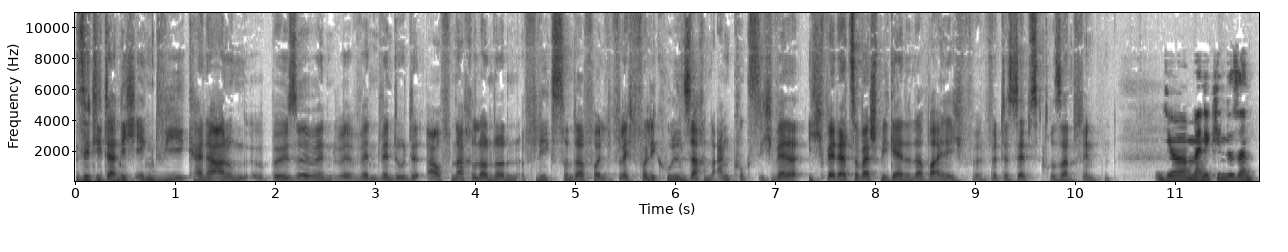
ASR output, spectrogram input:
Sind die da nicht irgendwie, keine Ahnung, böse, wenn, wenn, wenn du auf nach London fliegst und da voll, vielleicht voll die coolen Sachen anguckst? Ich wäre ich wär da zum Beispiel gerne dabei. Ich würde das selbst interessant finden. Ja, meine Kinder sind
